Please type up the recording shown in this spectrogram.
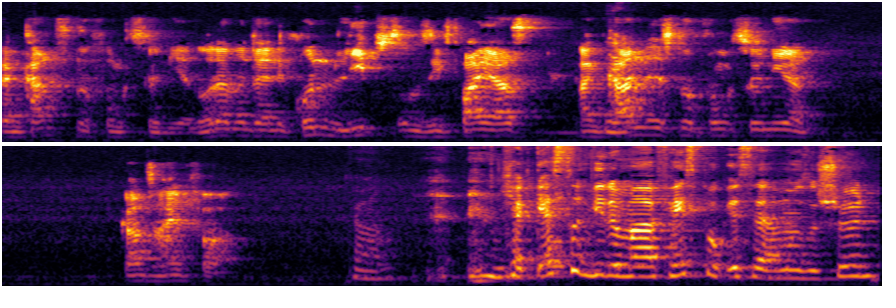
Dann kann es nur funktionieren, oder? Wenn du deine Kunden liebst und sie feierst, dann kann ja. es nur funktionieren. Ganz einfach. Ja. Ich hatte gestern wieder mal, Facebook ist ja immer so schön,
